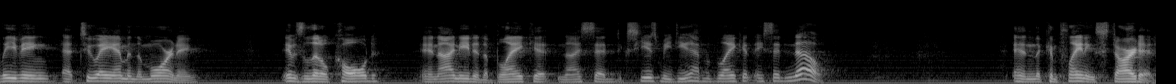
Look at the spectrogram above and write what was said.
leaving at 2 a.m. in the morning, it was a little cold, and I needed a blanket. And I said, Excuse me, do you have a blanket? They said, No. And the complaining started.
